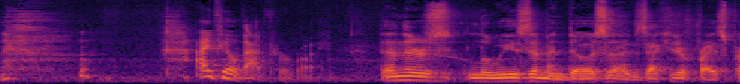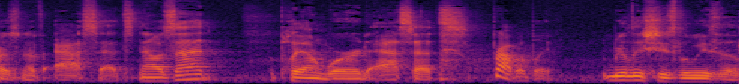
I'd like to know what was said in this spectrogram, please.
I feel bad for Roy. Then there's Louisa Mendoza, executive vice president of assets. Now, is that a play on word assets? Probably. Really, she's Louisa,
